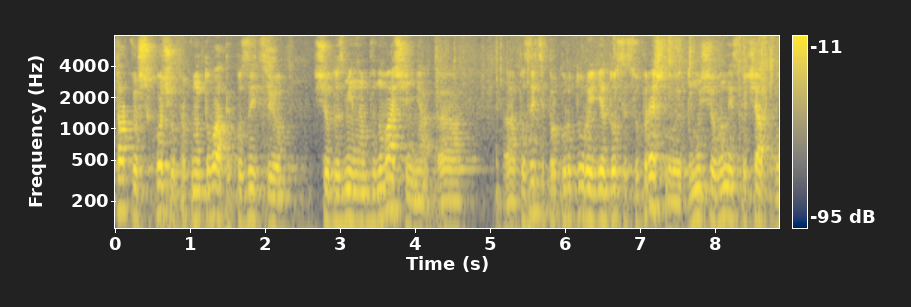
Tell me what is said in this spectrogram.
також хочу прокоментувати позицію щодо зміни обвинувачення. Е, е, Позиція прокуратури є досить суперечливою, тому що вони спочатку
